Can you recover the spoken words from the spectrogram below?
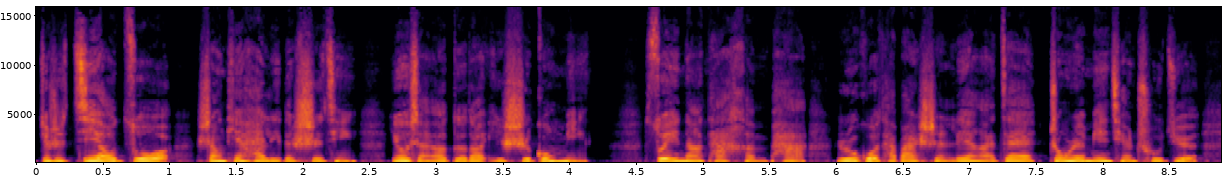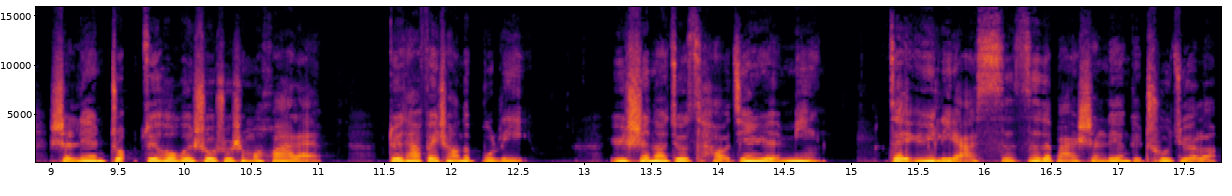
就是既要做伤天害理的事情，又想要得到一世功名。所以呢，他很怕，如果他把沈炼啊在众人面前处决，沈炼众最后会说出什么话来，对他非常的不利。于是呢，就草菅人命，在狱里啊私自的把沈炼给处决了。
